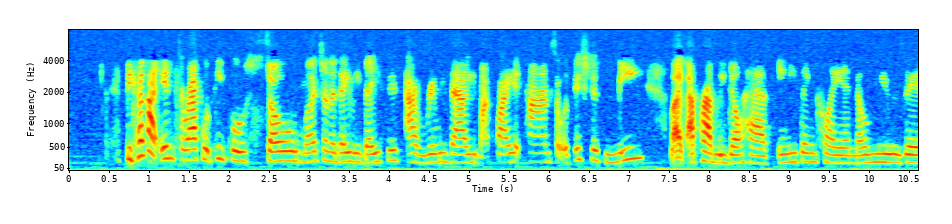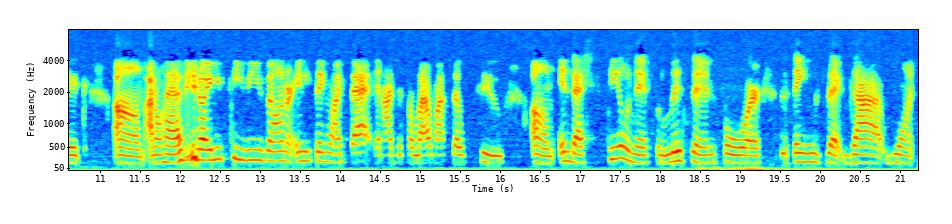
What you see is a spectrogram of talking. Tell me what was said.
because I interact with people so much on a daily basis, I really value my quiet time. So if it's just me, like I probably don't have anything playing, no music. Um, I don't have, you know, any TVs on or anything like that. And I just allow myself to, um, in that stillness, listen for the things that God wants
